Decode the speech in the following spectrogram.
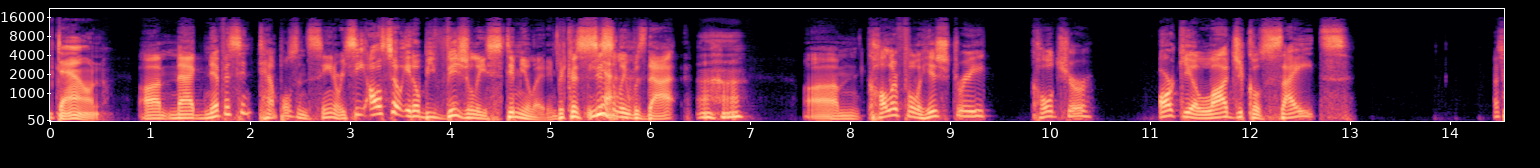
Down. Um, magnificent temples and scenery. See, also it'll be visually stimulating because Yeah. Sicily was that. Uh huh. Um, colorful history, culture, archaeological sites. That's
